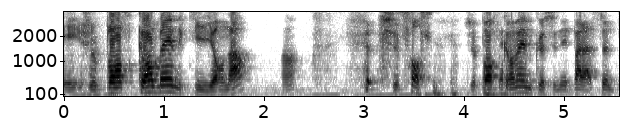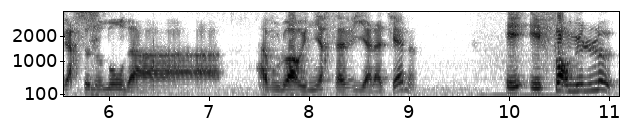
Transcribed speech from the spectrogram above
Et je pense quand même qu'il y en a. Hein. je, pense, je pense quand même que ce n'est pas la seule personne au monde à vouloir unir sa vie à la tienne et, formule-le.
